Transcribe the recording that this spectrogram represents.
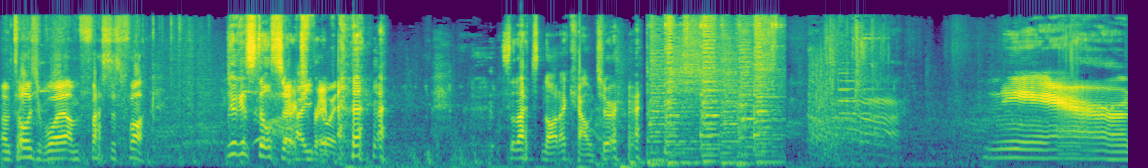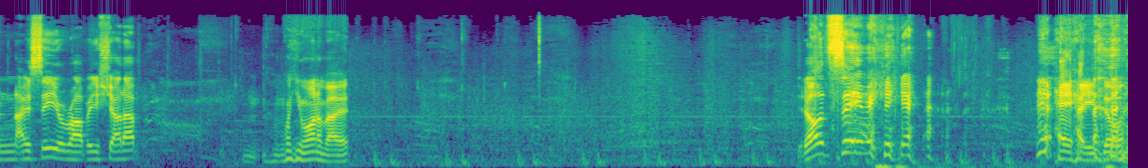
I told you, boy. I'm fast as fuck. You can still search for it. so that's not a counter. I see you, Robbie. Shut up. What do you want about it? You don't see me. hey, how you doing?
